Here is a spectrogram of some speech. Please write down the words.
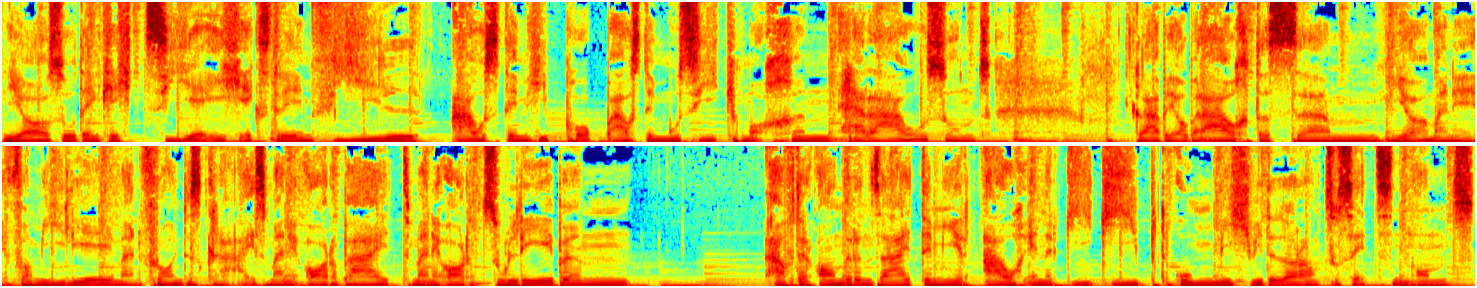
ja, so denke ich, ziehe ich extrem viel aus dem Hip-Hop, aus dem Musikmachen heraus und glaube aber auch, dass ähm, ja meine Familie, mein Freundeskreis, meine Arbeit, meine Art zu leben auf der anderen Seite mir auch Energie gibt, um mich wieder daran zu setzen und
